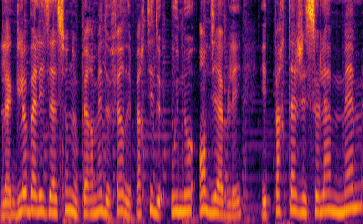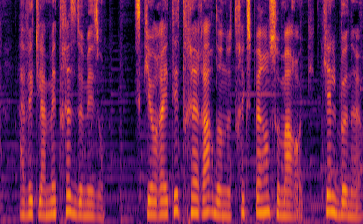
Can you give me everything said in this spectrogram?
la globalisation nous permet de faire des parties de Uno endiablées et de partager cela même avec la maîtresse de maison. Ce qui aura été très rare dans notre expérience au Maroc. Quel bonheur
